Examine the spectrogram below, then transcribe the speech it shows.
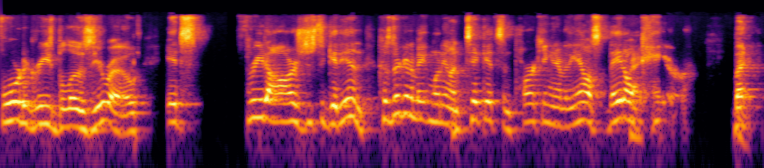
four degrees below zero, it's three dollars just to get in because they're going to make money on tickets and parking and everything else. They don't right. care. But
